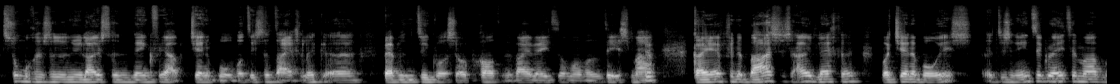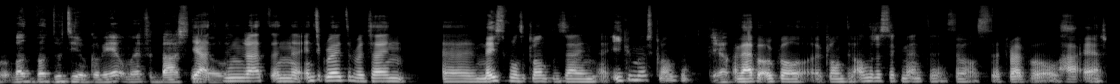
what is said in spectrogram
sommigen zullen nu luisteren en denken van ja, Channel, wat is dat eigenlijk? Uh, we hebben het natuurlijk wel eens over gehad, wij weten allemaal wat het is, maar kan je even in de basis uitleggen wat Channel is? Het is een integrator, maar wat, wat doet hij ook alweer om even het basis te Ja, het is inderdaad een uh, integrator. We zijn de meeste van onze klanten zijn uh, e-commerce klanten. Ja. Maar we hebben ook wel uh, klanten in andere segmenten, zoals travel, HR.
